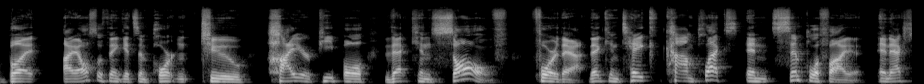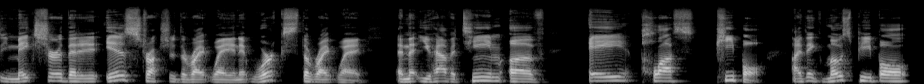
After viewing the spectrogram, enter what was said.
But I also think it's important to hire people that can solve for that that can take complex and simplify it and actually make sure that it is structured the right way and it works the right way and that you have a team of a plus people. I think most people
